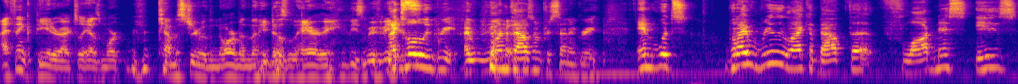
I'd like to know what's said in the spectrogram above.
I think Peter actually has more chemistry with Norman than he does with Harry in these movies. I totally agree. I one thousand percent agree. And what's what I really like about the flawedness is,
